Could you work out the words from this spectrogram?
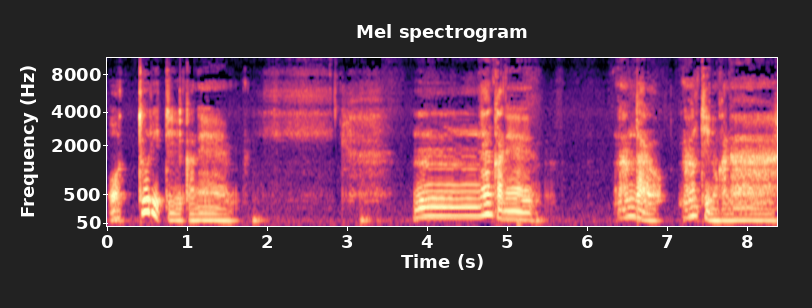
おっとりというかね、うーん、なんかね、なんだろう、なんていうのかな。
